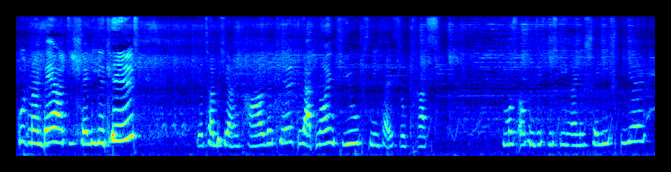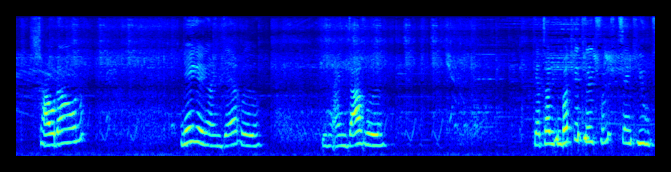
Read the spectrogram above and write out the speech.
Gut, mein Bär hat die Shelly gekillt. Jetzt habe ich hier einen Karl gekillt. Ich habe neun Cubes. Nika ist so krass. Ich muss offensichtlich gegen eine Shelly spielen. Showdown. Nee, gegen einen Daryl. Gegen einen Daryl. Jetzt habe ich einen Bot gekillt. 15 Cubes.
